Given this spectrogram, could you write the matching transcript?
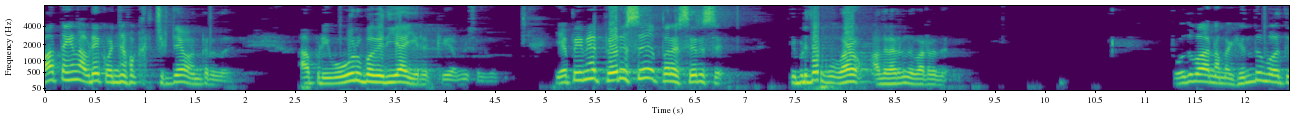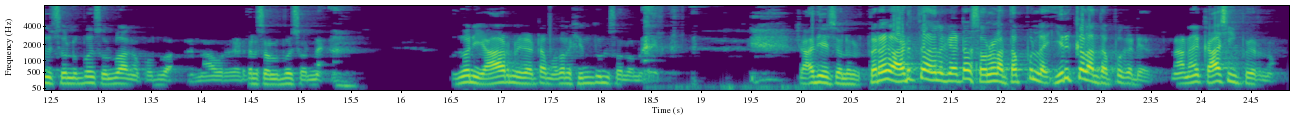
பார்த்தீங்கன்னா அப்படியே கொஞ்சமாக கரைச்சிக்கிட்டே வந்துடுது அப்படி ஒவ்வொரு பகுதியாக இருக்குது அப்படின்னு சொல்லுவோம். எப்பயுமே பெருசு பிற சிறுசு. இப்படி தான் வரும் அதிலிருந்து வர்றது. பொதுவாக நம்ம ஹிந்து மதத்துக்கு சொல்லும்போது சொல்லுவாங்க பொதுவாக நான் ஒரு இடத்துல சொல்லும்போது சொன்னேன். பொதுவாக நீ யாருன்னு கேட்டால் முதல்ல ஹிந்துன்னு சொல்லணும். ஜாதியை சொல்லணும். பிறகு அடுத்து அதில் கேட்டால் சொல்லலாம். தப்பு இல்லை. இருக்கலாம் தப்பு கிடையாது. நான் காசிக்கு போயிருந்தோம்.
